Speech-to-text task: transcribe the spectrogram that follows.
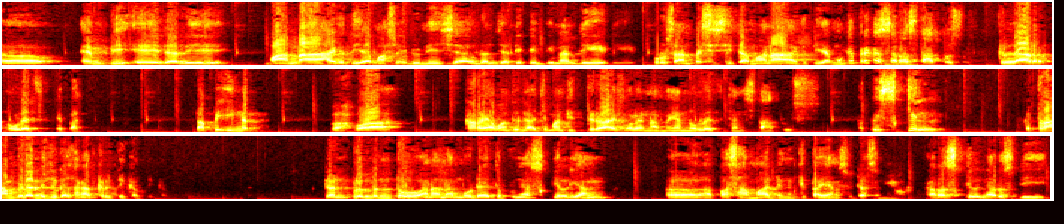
uh, eh, MBA dari mana gitu ya masuk Indonesia dan jadi pimpinan di perusahaan pestisida mana gitu ya. Mungkin mereka secara status gelar knowledge hebat. Tapi ingat bahwa karyawan itu nggak cuma di drive oleh namanya knowledge dan status, tapi skill, keterampilan ini juga sangat kritikal. Dan belum tentu anak-anak muda itu punya skill yang uh, apa sama dengan kita yang sudah senior. Karena skillnya harus di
